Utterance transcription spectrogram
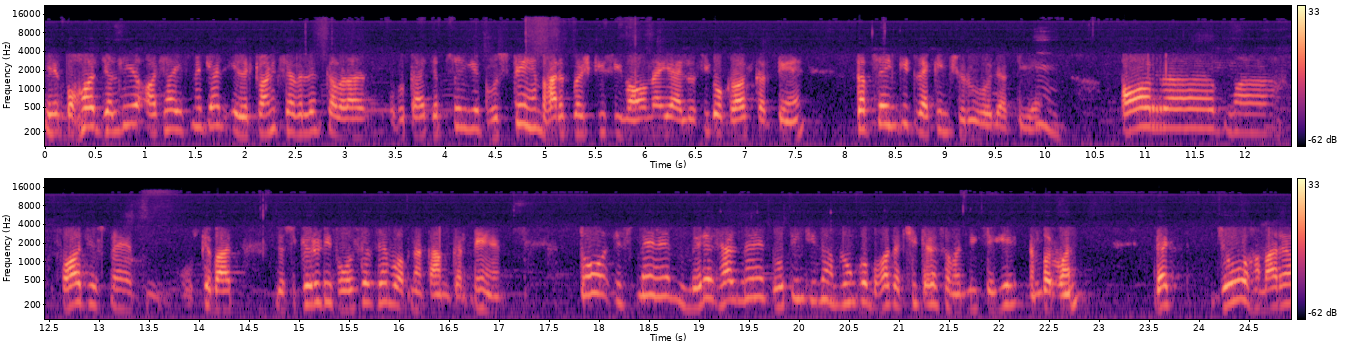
ये बहुत जल्दी अच्छा इसमें क्या इलेक्ट्रॉनिक सर्वेलेंस का बड़ा होता है जब से ये घुसते हैं भारतवर्ष की सीमाओं में या एलओसी को क्रॉस करते हैं तब से इनकी ट्रैकिंग शुरू हो जाती है। हम्म। और फौज इसमें उसके बाद जो सिक्योरिटी फोर्सेस हैं वो अपना काम करते हैं। तो इसमें मेरे ख्याल में दो तीन चीज़ें हम लोगों को बहुत अच्छी तरह समझनी चाहिए। नंबर वन दैट जो हमारा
